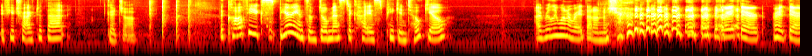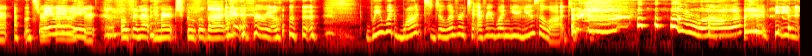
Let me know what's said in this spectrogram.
If you tracked with that, good job. The coffee experience of domestic highest peak in Tokyo. I really want to write that on a shirt. right there. Right there. Let's write Wait, that wait, on a wait. shirt. Open up merch Google Doc. For real. we would want to deliver to everyone you use a lot. Whoa. I mean,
